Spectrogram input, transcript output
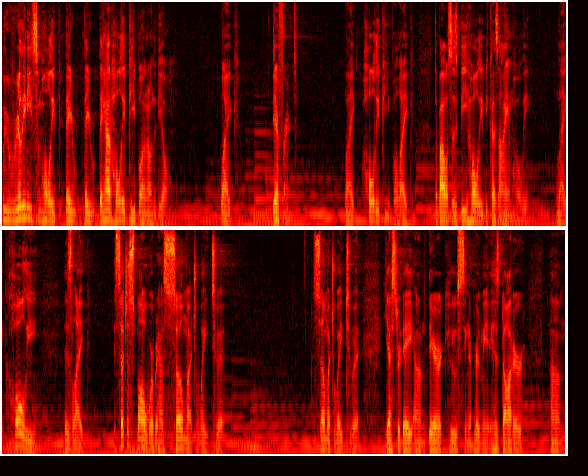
We really need some holy. They they they had holy people in on the deal, like different, like holy people. Like the Bible says, "Be holy because I am holy." Like holy is like it's such a small word, but it has so much weight to it. So much weight to it. Yesterday, um, Derek, who's singing up here with me, his daughter, um,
